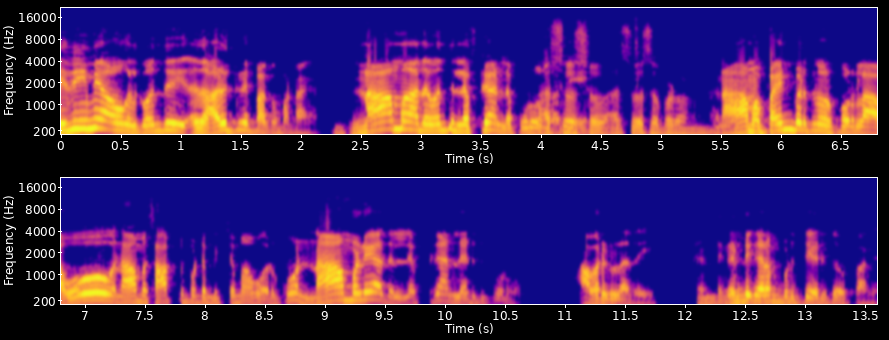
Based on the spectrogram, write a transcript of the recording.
எதையுமே அவங்களுக்கு வந்து அது அழுக்குனே பார்க்க மாட்டாங்க. நாம அதை வந்து லெஃப்ட் ஹேண்ட்ல போடுவோம் சாமி. அசுவச அசுவசப்படுவானுங்க நாம பயன்படுத்தின ஒரு பொருளாவோ நாம சாப்பிட்டு போட்ட மிச்சமாவோ இருக்கும் நாமளே அதை லெஃப்ட் ஹேண்ட்ல எடுத்து போடுவோம். அவர்கள் அதை ரெண்டு ரெண்டு கரம் பிடித்து எடுத்து வைப்பாங்க.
